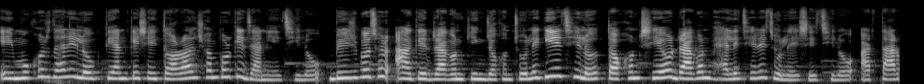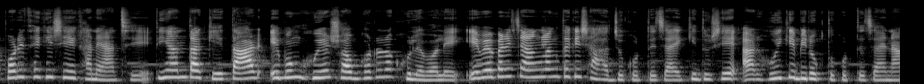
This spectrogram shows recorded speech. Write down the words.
এই মুখোশধারী লোক তিয়ানকে সেই তরোয়াল সম্পর্কে জানিয়েছিল। বিশ বছর আগে ড্রাগন কিং যখন চলে গিয়েছিল, তখন সেও ড্রাগন ভ্যালি ছেড়ে চলে এসেছিল আর তারপরে থেকে সে এখানে আছে। তিয়ান তাকে তার এবং হুয়ের সব ঘটনা খুলে বলে। এ ব্যাপারে চাংলাং তাকে সাহায্য করতে চায়, কিন্তু সে আর হুইকে বিরক্ত করতে চায় না।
